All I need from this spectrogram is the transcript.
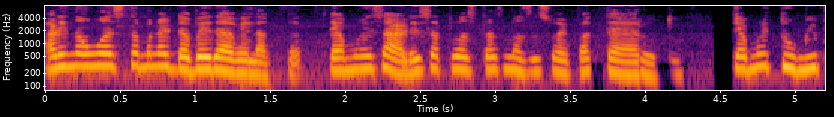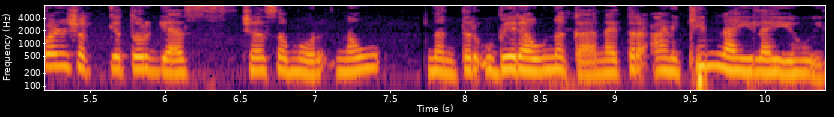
आणि नऊ वाजता मला डबे द्यावे लागतात. त्यामुळे साडेसात वाजताच माझा स्वयंपाक तयार होतो. त्यामुळे तुम्ही पण शक्यतोवर गॅसच्या समोर नऊ नंतर उभे राहू नका नाहीतर आणखीन लाही लाही होईल.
